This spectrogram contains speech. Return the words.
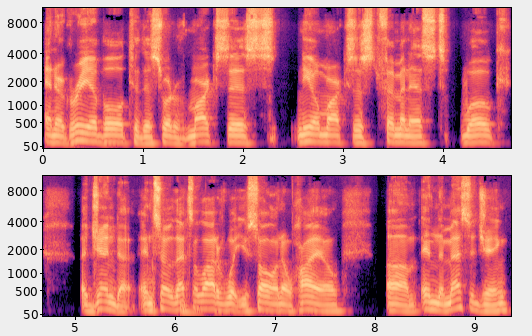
and agreeable to the sort of Marxist, neo-Marxist, feminist, woke agenda. And so that's a lot of what you saw in Ohio um, in the messaging.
